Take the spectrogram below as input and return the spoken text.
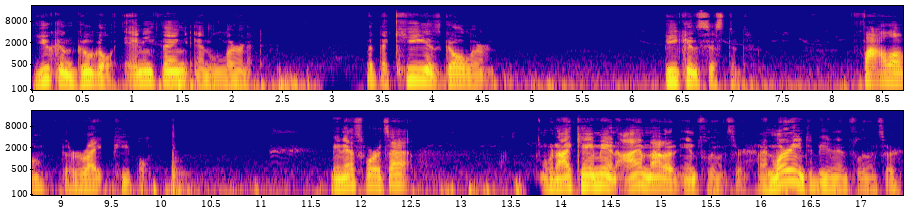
you can Google anything and learn it. But the key is go learn. Be consistent. Follow the right people. I mean, that's where it's at. When I came in, I am not an influencer. I'm learning to be an influencer.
